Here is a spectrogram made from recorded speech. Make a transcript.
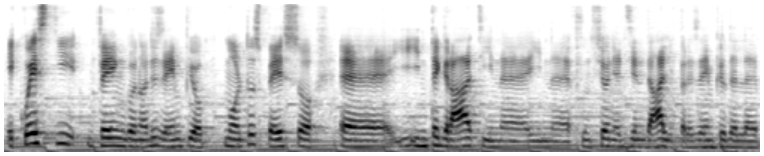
e questi vengono ad esempio molto spesso eh, integrati in, in, funzioni aziendali, per esempio delle,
